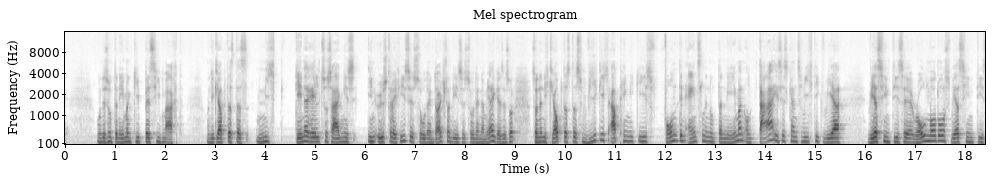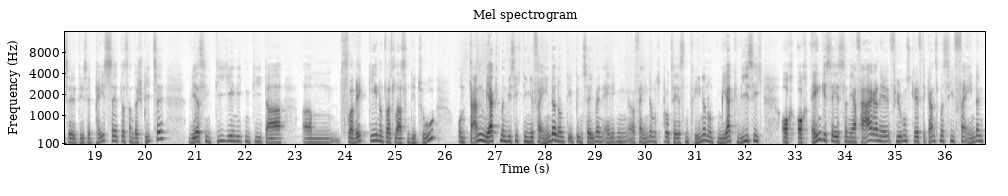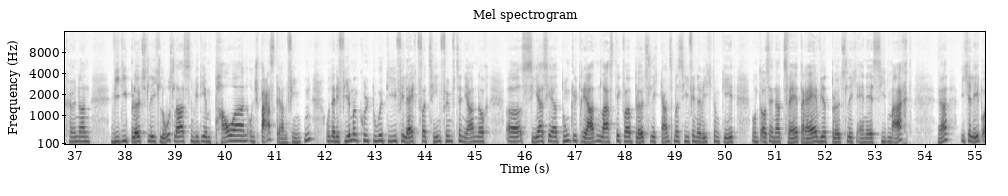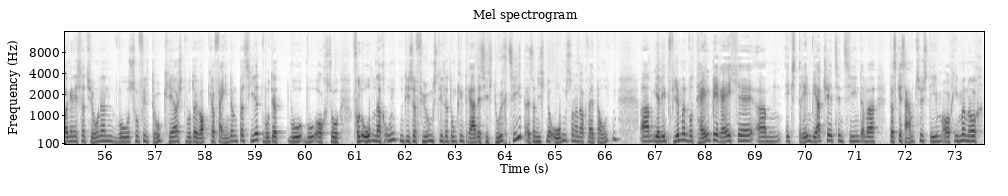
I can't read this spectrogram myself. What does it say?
und es Unternehmen gibt bei 7, 8. Und ich glaube, dass das nicht generell zu sagen ist, in Österreich ist es so oder in Deutschland ist es so oder in Amerika ist es so, sondern ich glaube, dass das wirklich abhängig ist von den einzelnen Unternehmen und da ist es ganz wichtig, wer, wer sind diese Role Models, wer sind diese, diese Pace-Setters an der Spitze, wer sind diejenigen, die da ähm, vorweggehen und was lassen die zu. Und dann merkt man, wie sich Dinge verändern. Und ich bin selber in einigen äh, Veränderungsprozessen drinnen und merke, wie sich auch, auch eingesessene, erfahrene Führungskräfte ganz massiv verändern können, wie die plötzlich loslassen, wie die empowern und Spaß dran finden. Und eine Firmenkultur, die vielleicht vor 10, 15 Jahren noch äh, sehr, sehr dunkel triadenlastig war, plötzlich ganz massiv in eine Richtung geht und aus einer 2-3 wird plötzlich eine 7-8. Ja, ich erlebe Organisationen, wo so viel Druck herrscht, wo da überhaupt keine Veränderung passiert, wo, der, wo, wo auch so von oben nach unten dieser Führungsstil der dunklen Triade sich durchzieht, also nicht nur oben, sondern auch weiter unten. Ähm, ich erlebe Firmen, wo Teilbereiche ähm, extrem wertschätzend sind, aber das Gesamtsystem auch immer noch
